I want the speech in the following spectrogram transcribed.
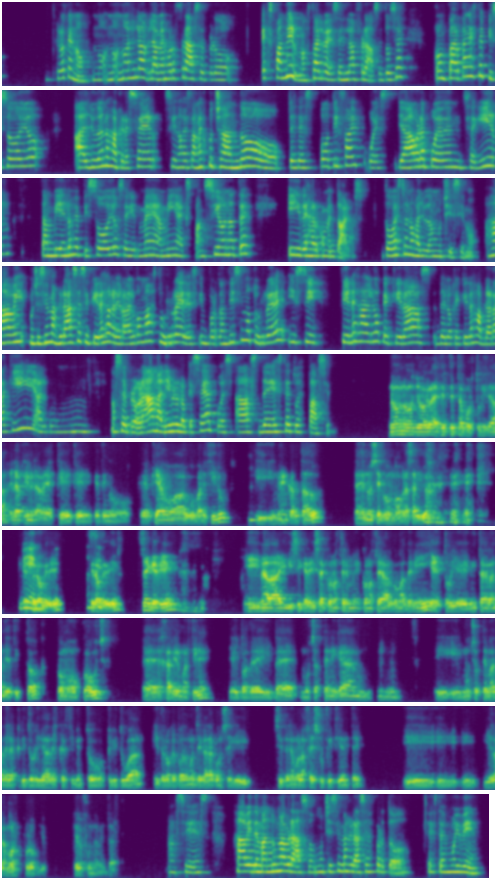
creo que no, no, no, no es la, la mejor frase, pero expandirnos, tal vez es la frase. Entonces, compartan este episodio, ayúdenos a crecer. Si nos están escuchando desde Spotify, pues ya ahora pueden seguir también los episodios, seguirme a mí, a Expansiónate y dejar comentarios. Todo esto nos ayuda muchísimo. Javi, muchísimas gracias. Si quieres agregar algo más, tus redes, importantísimo tus redes. Y si tienes algo que quieras, de lo que quieras hablar aquí, algún no sé, programa, libro, lo que sea, pues haz de este tu espacio. No, no, yo agradecerte esta oportunidad. Es la primera vez que, que, tengo, que, hago algo parecido y, me ha encantado. Eh, no sé cómo habrá salido. Espero que bien. Creo que bien. Sé que bien. y nada, y si queréis conocerme, conocer algo más de mí, estoy en Instagram y en TikTok como coach eh, Javier Martínez. Y ahí podréis ver muchas técnicas, mm, mm, y, muchos temas de la espiritualidad, del crecimiento espiritual y de lo que podemos llegar a conseguir si tenemos la fe suficiente y, el amor propio, que es lo fundamental. Así es. Javi, te mando un abrazo. Muchísimas gracias por todo. Que estés muy bien.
